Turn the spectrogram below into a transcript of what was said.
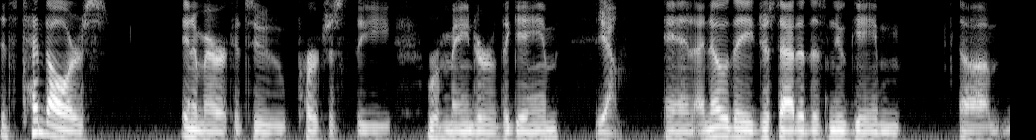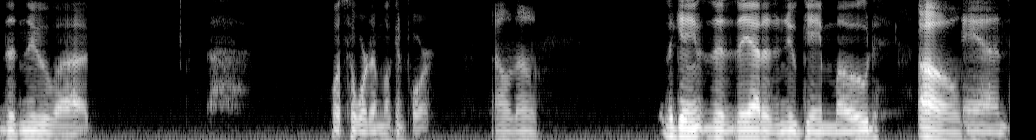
it's ten dollars in America to purchase the remainder of the game. Yeah. and I know they just added this new game, um, the new uh, what's the word I'm looking for? I don't know. The game the, they added a new game mode, Oh. and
